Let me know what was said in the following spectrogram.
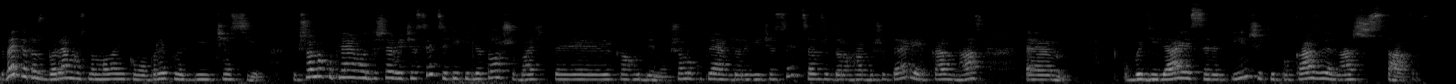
давайте розберемось на маленькому прикладі часів. Якщо ми купляємо дешеві часи, це тільки для того, щоб бачити, яка година. Якщо ми купляємо дорогі часи, це вже дорога біжутерія, яка нас е, виділяє серед інших і показує наш статус.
